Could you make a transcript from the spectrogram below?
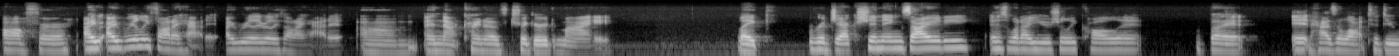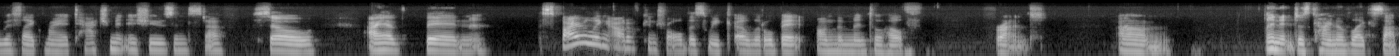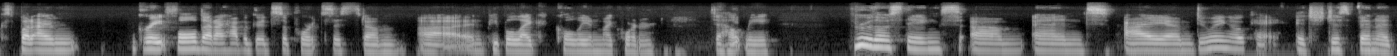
offer, I, I really thought I had it. I really, really thought I had it. Um, and that kind of triggered my like rejection anxiety is what I usually call it. But it has a lot to do with like my attachment issues and stuff. So I have been spiraling out of control this week a little bit on the mental health front. Um, and it just kind of like sucks. But I'm grateful that I have a good support system uh, and people like Koli in my corner to help me through those things. Um, and I am doing okay. It's just been a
